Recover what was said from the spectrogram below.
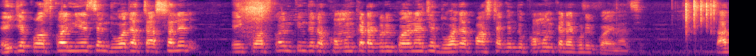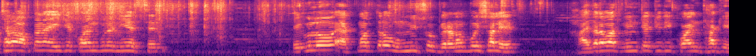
এই যে ক্রস কয়েন নিয়ে এসেছেন দু হাজার সালের, এই ক্রস কয়েন কিন্তু এটা কমন ক্যাটাগরির কয়েন আছে দু পাঁচটা কিন্তু কমন ক্যাটাগরির কয়েন আছে। তাছাড়াও আপনারা এই যে কয়েনগুলো নিয়ে এসছেন, এগুলো একমাত্র উনিশশো বিরানব্বই সালের হায়দ্রাবাদ মিন্টের যদি কয়েন থাকে,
